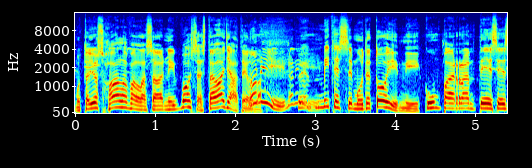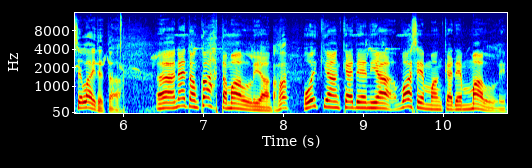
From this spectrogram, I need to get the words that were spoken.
Mutta jos halvalla saa, niin voisi sitä ajatella. No niin, no niin. Miten se muuten toimii? Kumpaan ranteeseen se laitetaan? Ää, näitä on kahta mallia. Aha. Oikean käden ja vasemman käden malli.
